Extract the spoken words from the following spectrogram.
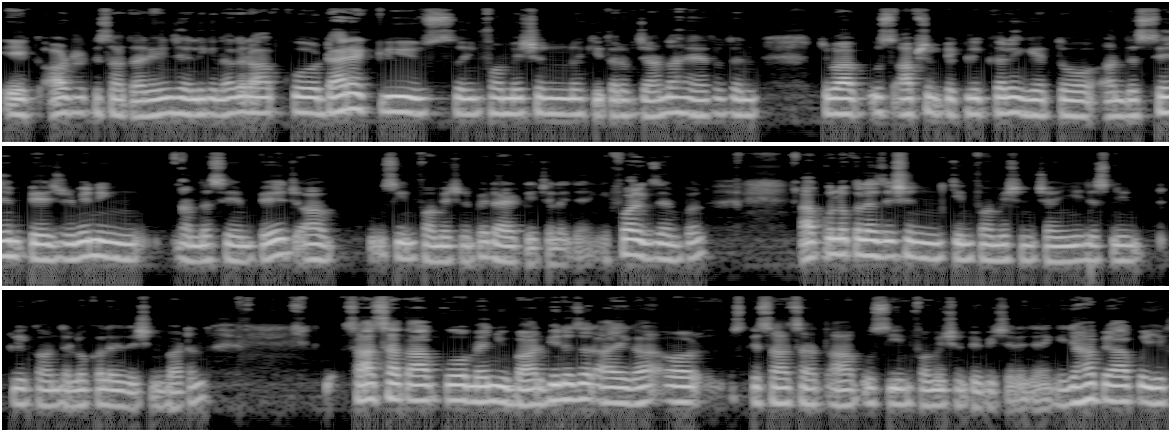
ایک آرڈر کے ساتھ ارینج ہے، لیکن اگر آپ کو ڈائریکٹلی اس انفارمیشن کی طرف جانا ہے، تو دین جب آپ اس آپشن پہ کلک کریں گے، تو on the same page remaining on the same page آپ اسی انفارمیشن پہ ڈائریکٹلی چلے جائیں گے۔ فار ایگزامپل آپ کو لوکلائزیشن کی انفارمیشن چاہیے just need click on the localization button ساتھ ساتھ آپ کو مینیو بار بھی نظر آئے گا اور اس کے ساتھ ساتھ آپ اسی انفارمیشن پہ بھی چلے جائیں گے۔ یہاں پہ آپ کو ایک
